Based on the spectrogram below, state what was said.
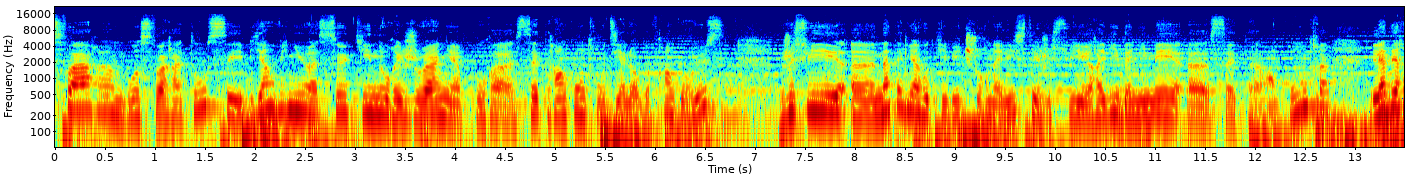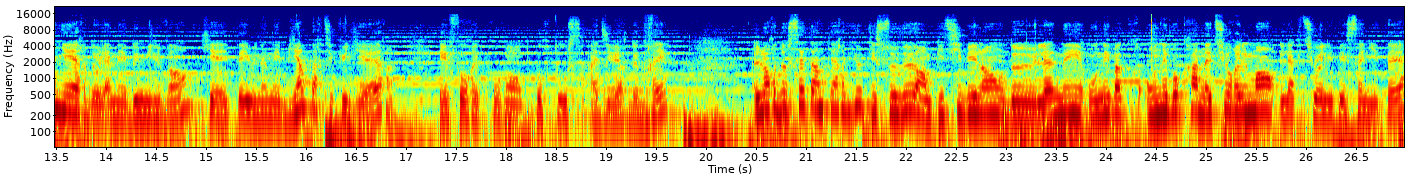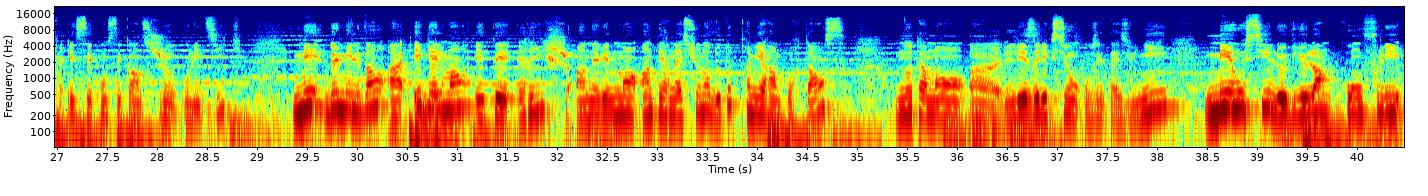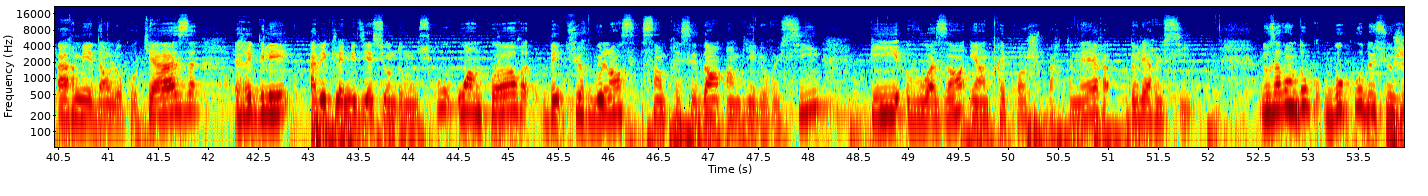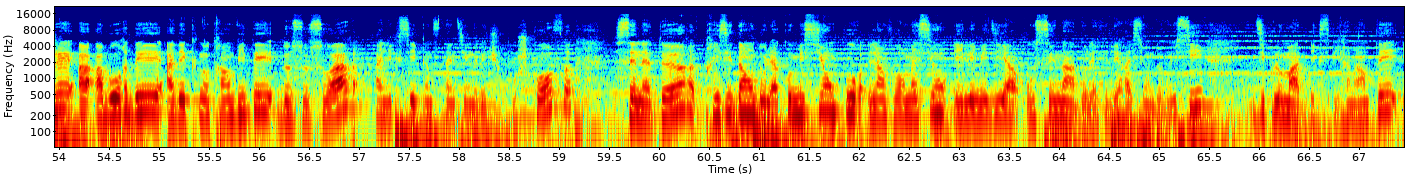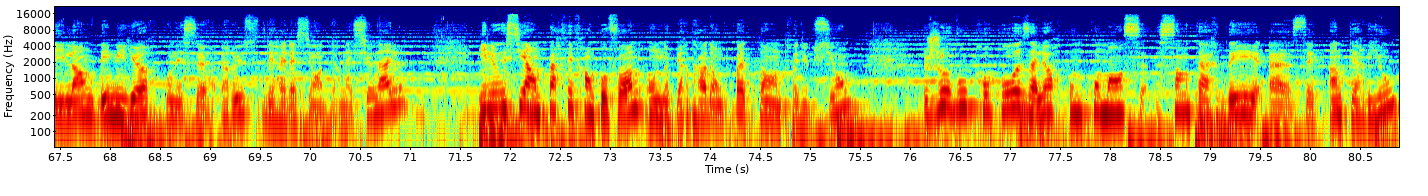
Bonsoir, bonsoir à tous et bienvenue à ceux qui nous rejoignent pour euh, cette rencontre au dialogue franco-russe. Je suis euh, Natalia Rodkiewicz, journaliste, et je suis ravie d'animer euh, cette rencontre, la dernière de l'année 2020, qui a été une année bien particulière et fort éprouvante pour tous à divers degrés. Lors de cette interview qui se veut un petit bilan de l'année, on évoquera naturellement l'actualité sanitaire et ses conséquences géopolitiques. Mais 2020 a également été riche en événements internationaux de toute première importance, notamment euh, les élections aux États-Unis, mais aussi le violent conflit armé dans le Caucase, réglé avec la médiation de Moscou, ou encore des turbulences sans précédent en Biélorussie, pays voisin et un très proche partenaire de la Russie. Nous avons donc beaucoup de sujets à aborder avec notre invité de ce soir, Alexei Konstantinovich Pushkov, sénateur, président de la Commission pour l'information et les médias au Sénat de la Fédération de Russie, diplomate expérimenté et l'un des meilleurs connaisseurs russes des relations internationales. Il est aussi un parfait francophone, on ne perdra donc pas de temps en traduction. Je vous propose alors qu'on commence sans tarder euh, cette interview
